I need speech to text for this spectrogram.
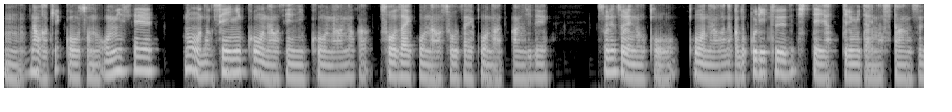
うん。なんか結構そのお店のなんか精肉コーナーは精肉コーナー、なんか惣菜コーナーは惣菜コーナーって感じで、それぞれのこう、コーナーがなんか独立してやってるみたいなスタンスで、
